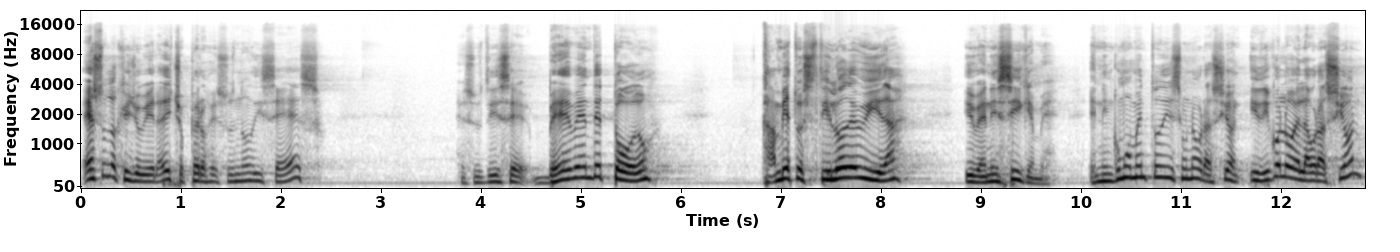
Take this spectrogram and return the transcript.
Eso es lo que yo hubiera dicho, pero Jesús no dice eso. Jesús dice, ve, de todo, cambia tu estilo de vida y ven y sígueme. En ningún momento dice una oración. Y digo lo de la oración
